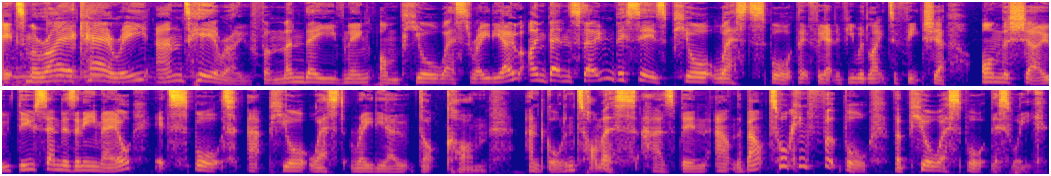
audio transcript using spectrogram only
It's Mariah Carey and Hero for Monday evening on Pure West Radio. I'm Ben Stone. This is Pure West Sport. Don't forget, if you would like to feature on the show, do send us an email. It's sport at purewestradio.com. And Gordon Thomas has been out and about talking football for Pure West Sport this week.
